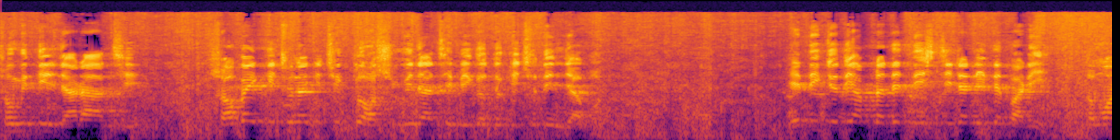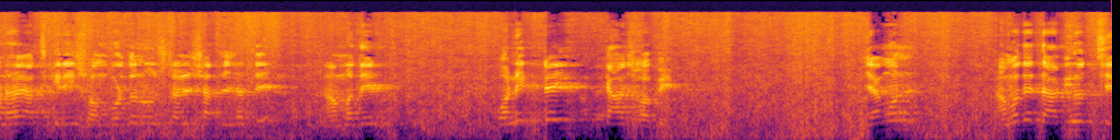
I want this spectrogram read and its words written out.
সমিতির যারা আছি সবাই কিছু না কিছু একটু অসুবিধা আছে, বিগত কিছুদিন যাবত এদিক যদি আপনাদের দৃষ্টিটা নিতে পারি, তো মনে হয় আজকের এই সম্বর্ধনা অনুষ্ঠানের সাথে সাথে আমাদের অনেকটাই কাজ হবে। যেমন আমাদের দাবি হচ্ছে,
